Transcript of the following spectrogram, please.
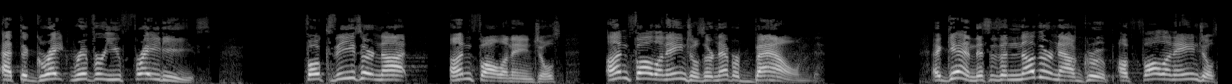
at the great river Euphrates. Folks, these are not unfallen angels. Unfallen angels are never bound. Again, this is another now group of fallen angels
